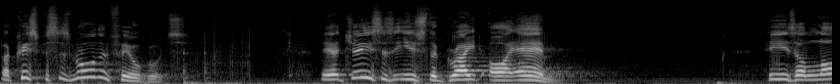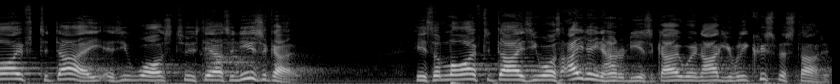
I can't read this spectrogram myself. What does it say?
But Christmas is more than feel goods. Now, Jesus is the great I am. He is alive today as he was 2,000 years ago. He is alive today as he was 1,800 years ago when arguably Christmas started.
